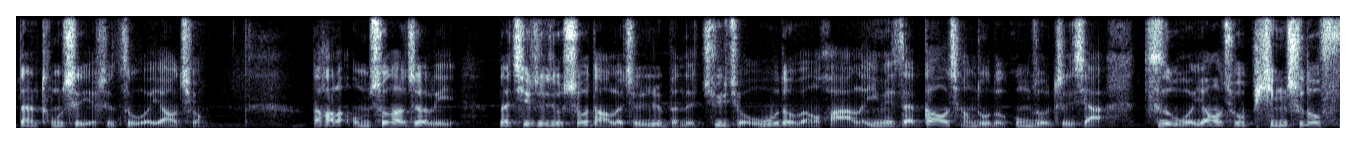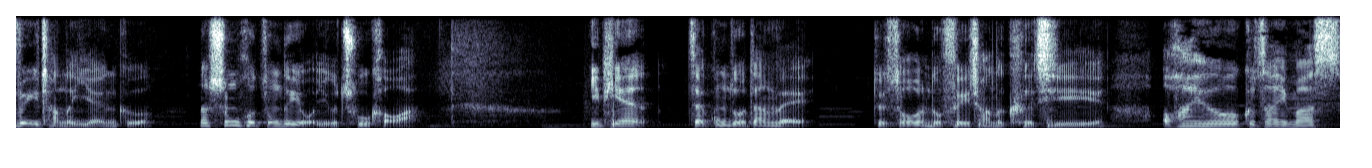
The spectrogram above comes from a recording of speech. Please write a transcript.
但同时也是自我要求。那好了，我们说到这里，那其实就说到了这日本的居酒屋的文化了。因为在高强度的工作之下，自我要求平时都非常的严格。那生活总得有一个出口啊。一天在工作单位，对所有人都非常的客气，哦嗨哟，good day mas，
